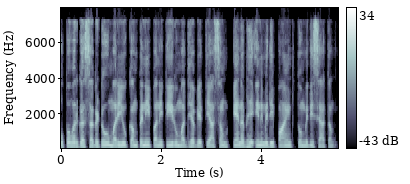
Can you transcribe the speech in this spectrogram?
ఉపవర్గ సగటు మరియు కంపెనీ పనితీరు మధ్య వ్యత్యాసం ఎనభై ఎనిమిది పాయింట్ తొమ్మిది శాతం.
